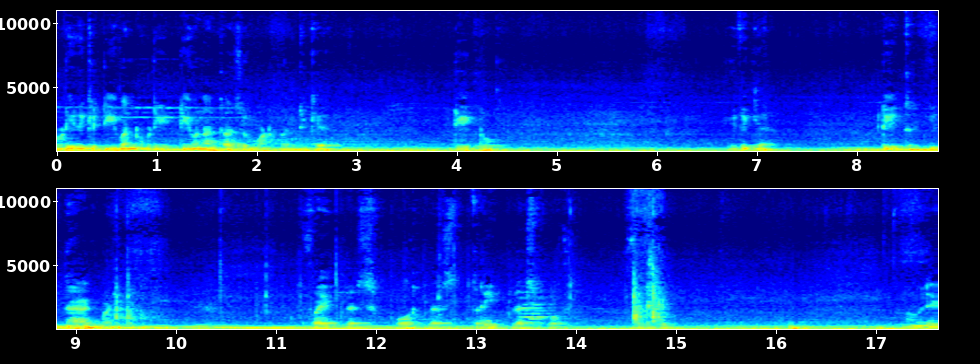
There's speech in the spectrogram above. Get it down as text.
ನೋಡಿ ಇದಕ್ಕೆ ಟಿ ಒನ್ ಕೊಡಿ ಟಿ ಒನ್ ಅಂತ ಅಸ್ಯೂಮ್ ಮಾಡ್ಕೊ ಇದಕ್ಕೆ ಟಿ ಟು ಇದಕ್ಕೆ ಟಿ ತ್ರೀ ಇದನ್ನ ಆ್ಯಡ್ ಮಾಡಿ five plus four plus three plus four sixty ಆಮೇಲೆ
